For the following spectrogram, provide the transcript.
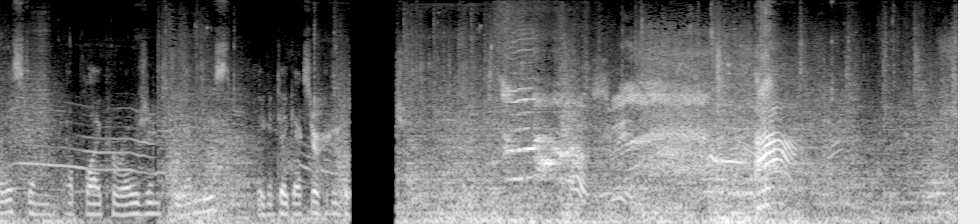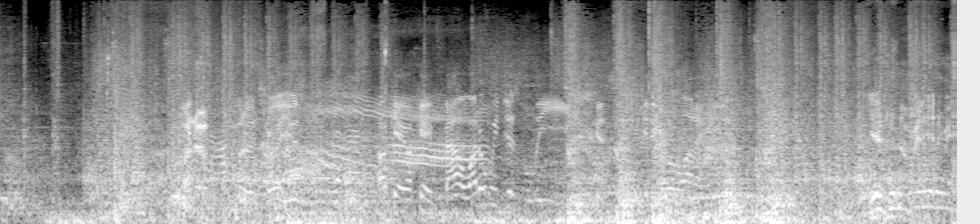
fist and apply corrosion to the enemies. They can take extra. hit. Oh, sweet. Ah. Oh no. I'm gonna enjoy using. Okay, okay, Val, why don't we just leave? Because I'm getting a lot of hate. Yeah, no, we didn't.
